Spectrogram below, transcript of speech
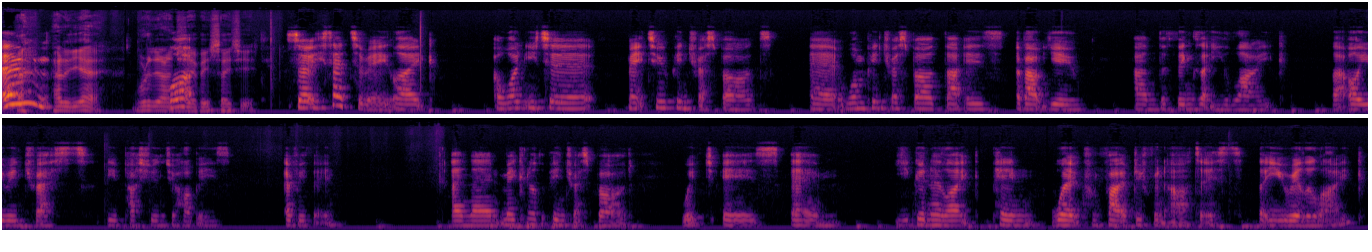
um, how did yeah? What did What- Page say to you? So he said to me, like, I want you to make two Pinterest boards. Uh, one Pinterest board that is about you and the things that you like, like all your interests, your passions, your hobbies, everything. And then make another Pinterest board, which is um, you're gonna like pin work from five different artists that you really like,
